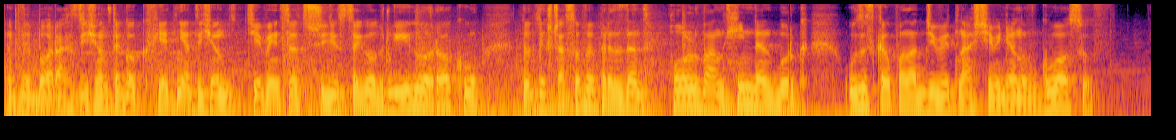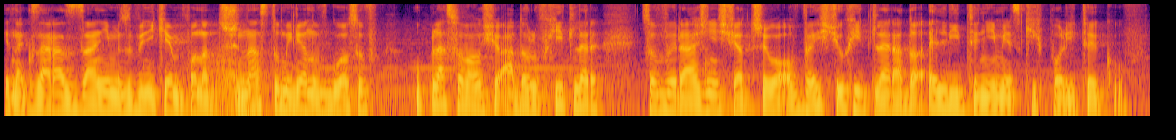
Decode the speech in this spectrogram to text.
W wyborach z 10 kwietnia 1932 roku dotychczasowy prezydent Paul van Hindenburg uzyskał ponad 19 milionów głosów. Jednak zaraz za nim z wynikiem ponad 13 milionów głosów uplasował się Adolf Hitler, co wyraźnie świadczyło o wejściu Hitlera do elity niemieckich polityków.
